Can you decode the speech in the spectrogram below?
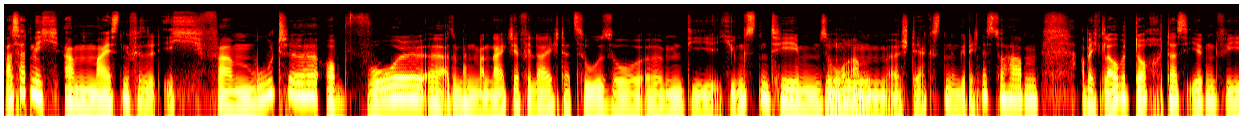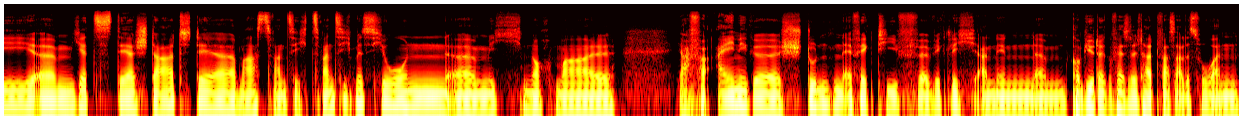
Was hat mich am meisten gefesselt? Ich vermute, obwohl, äh, also man, man neigt ja vielleicht dazu, so ähm, die jüngsten Themen so mhm. am äh, stärksten im Gedächtnis zu haben. Aber ich glaube doch, dass irgendwie ähm, jetzt der Start der Mars 2020 Mission äh, mich nochmal ja für einige Stunden effektiv äh, wirklich an den ähm, Computer gefesselt hat, was alles so an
